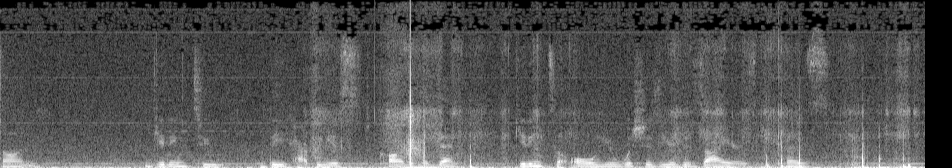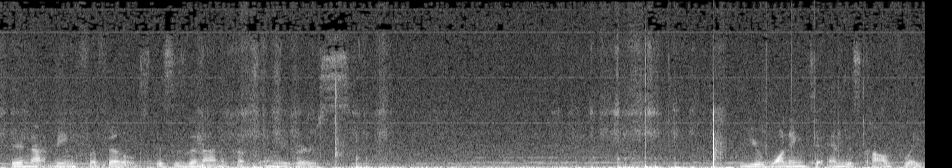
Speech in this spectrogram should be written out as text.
sun, getting to the happiest card in the deck, getting to all your wishes, your desires, because they're not being fulfilled. This is the Nine of Cups in reverse. You're wanting to end this conflict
